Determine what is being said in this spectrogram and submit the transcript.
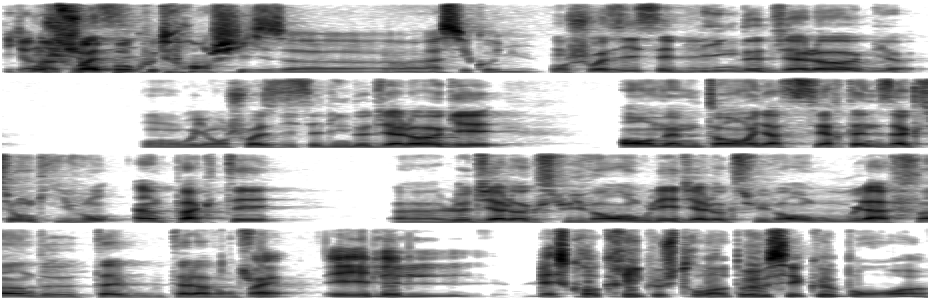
il y a sur choisit- beaucoup de franchises euh, Ouais. assez connues. on choisit ces lignes de dialogue. On- oui, on choisit ces lignes de dialogue et en même temps, il y a certaines actions qui vont impacter euh, le dialogue suivant ou les dialogues suivants ou la fin de telle ou telle aventure. Ouais. Et le- l'escroquerie que je trouve un peu, c'est que bon, euh,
